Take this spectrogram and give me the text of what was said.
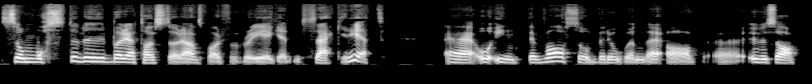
så måste vi börja ta ett större ansvar för vår egen säkerhet eh, och inte vara så beroende av eh, USA.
